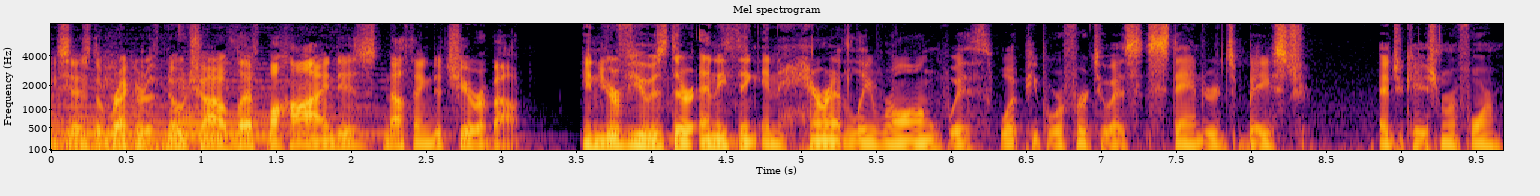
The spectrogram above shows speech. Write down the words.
he says the record of No Child Left Behind is nothing to cheer about. In your view, is there anything inherently wrong with what people refer to as standards based education reform?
